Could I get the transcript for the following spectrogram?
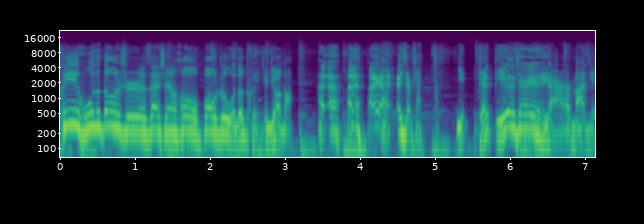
黑胡子道士在身后抱住我的腿，就叫道：“哎哎哎哎哎哎呀呀！你别别这样嘛！你，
